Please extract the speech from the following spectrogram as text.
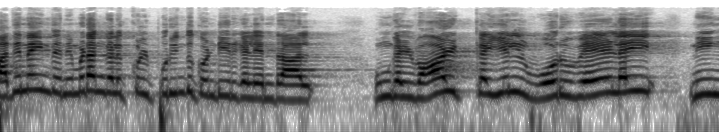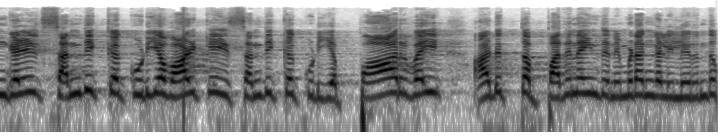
பதினைந்து நிமிடங்களுக்குள் புரிந்து கொண்டீர்கள் என்றால் உங்கள் வாழ்க்கையில் ஒருவேளை நீங்கள் சந்திக்கக்கூடிய வாழ்க்கையை சந்திக்கக்கூடிய பார்வை அடுத்த பதினைந்து நிமிடங்களிலிருந்து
